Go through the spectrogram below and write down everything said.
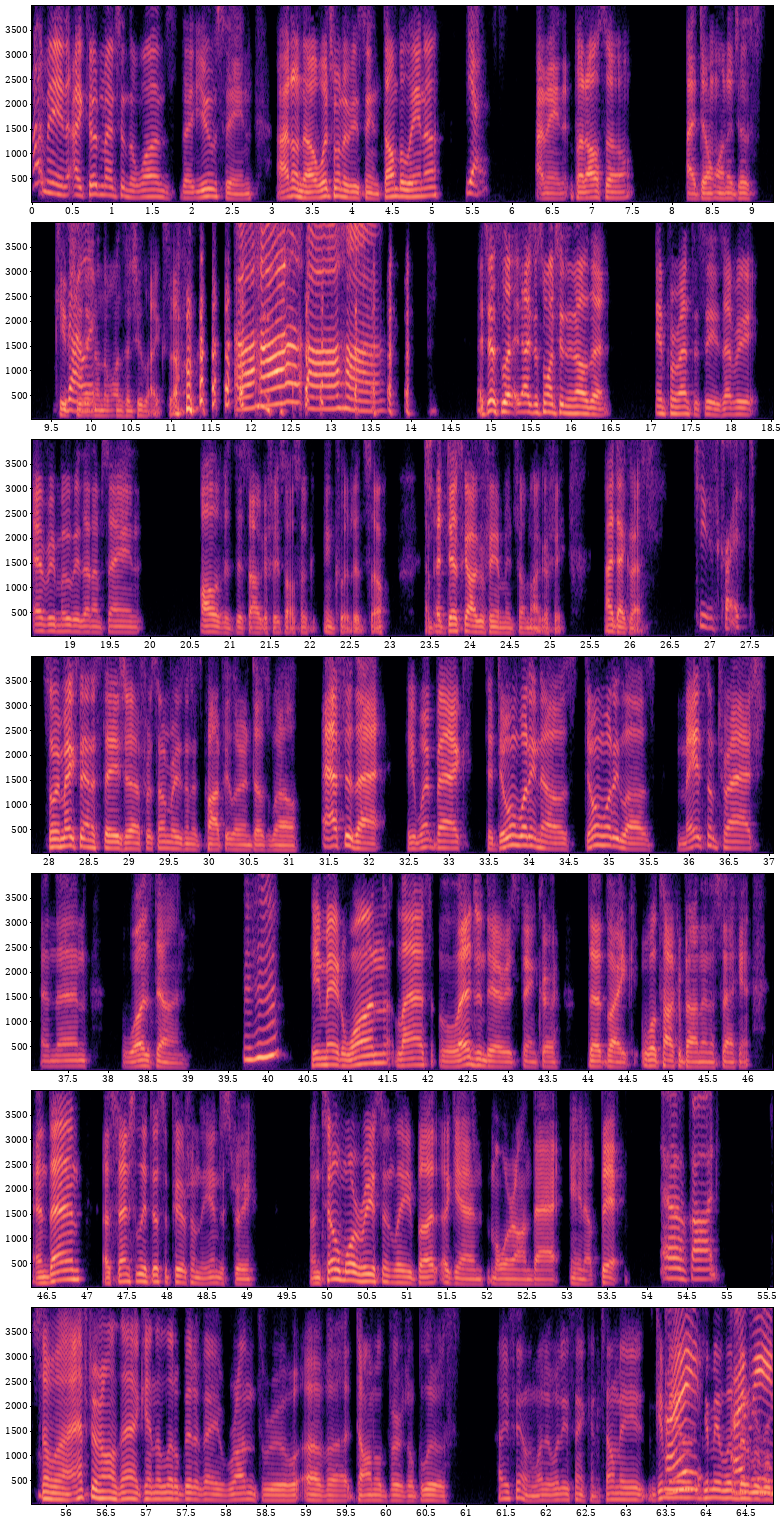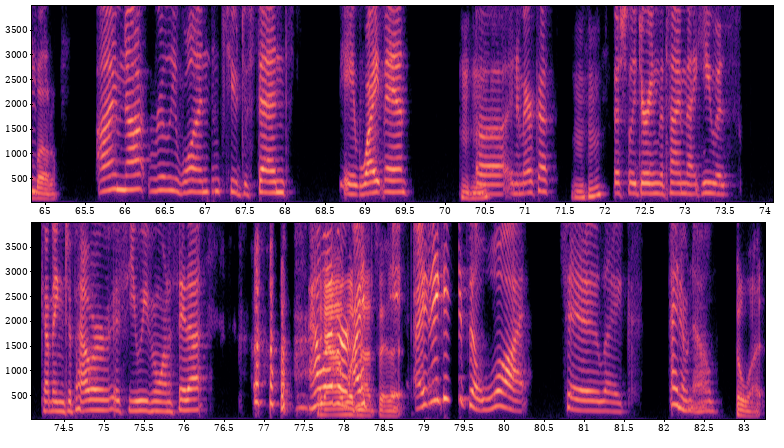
I mean, I could mention the ones that you've seen. I don't know. Which one have you seen? Thumbelina? Yes. I mean, but also, I don't want to just keep Valid. shitting on the ones that you like. So Uh huh. Uh huh. I just let I just want you to know that in parentheses, every every movie that I'm saying, all of his discography is also included. So Jesus. discography, I mean filmography. I digress. Jesus Christ. So he makes Anastasia. For some reason, it's popular and does well. After that, he went back to doing what he knows, doing what he loves, made some trash, and then was done. Mm-hmm. He made one last legendary stinker that, like, we'll talk about in a second, and then essentially disappeared from the industry until more recently. But again, more on that in a bit. Oh God. So uh, after all that, getting a little bit of a run through of uh, Donald Virgil Bluth. How you feeling? What what are you thinking? Tell me, give me a, I- give me a little I bit mean- of a rebuttal. I'm not really one to defend a white man hmm uh, in America, hmm especially during the time that he was coming to power, if you even want to say that. However, I would I, say that. I think it's a lot to like, I don't know. So what?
